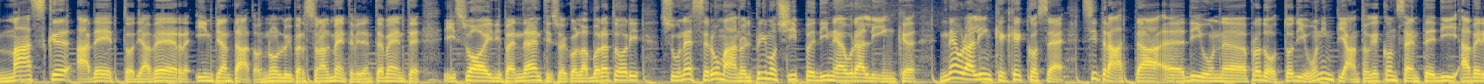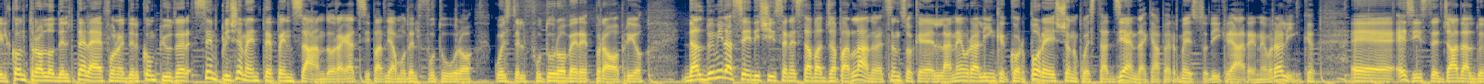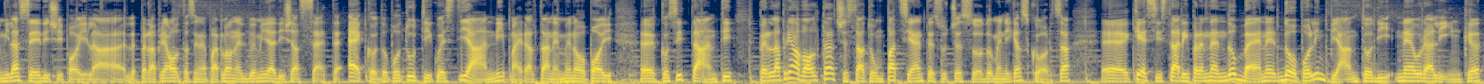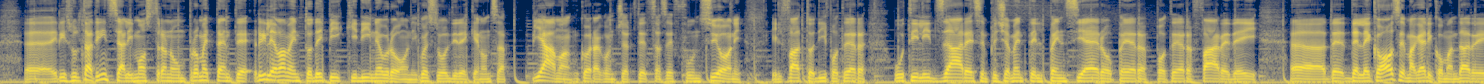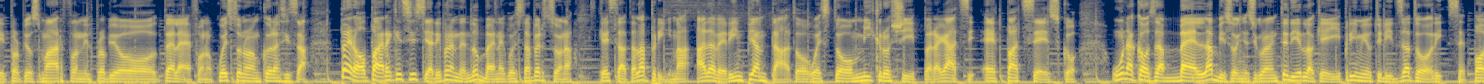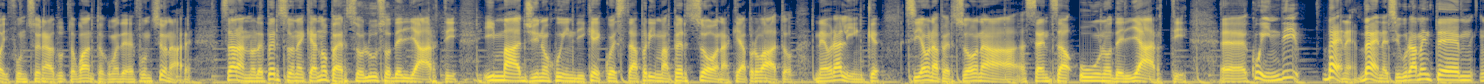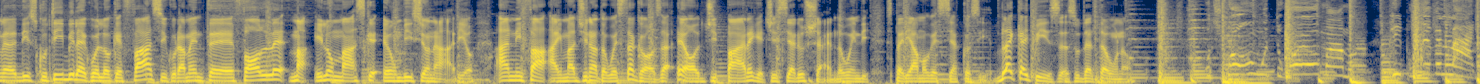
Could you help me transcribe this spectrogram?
Musk ha detto di aver impiantato, non lui personalmente evidentemente, i suoi dipendenti, i suoi collaboratori, su un essere umano il primo chip di Neuralink. Neuralink che cos'è? Si tratta eh, di un eh, prodotto, di un impianto che consente di avere il controllo del telefono e del computer semplicemente pensando. Ragazzi, parliamo del futuro, questo è il futuro vero e proprio. Dal 2016 se ne stava già parlando, nel senso che la Neuralink Corporation, questa azienda che ha permesso di creare Neuralink, eh, esiste già dal 2016, poi la, per la prima volta se ne parlò nel 2017. Ecco, dopo tutti questi anni, ma in realtà nemmeno poi eh, così tanti, per la prima volta c'è stato un paziente, è successo domenica scorsa, eh, che si sta riprendendo bene dopo l'impianto di Neuralink. Eh, I risultati iniziali mostrano un promettente rilevamento dei picchi di neuroni, questo vuol dire che non sappiamo ancora con certezza se funzioni il fatto di poter utilizzare semplicemente il pensiero per poter fare dei, uh, de- delle cose, magari comandare il proprio smartphone, il proprio telefono, questo non ancora si sa, però pare che si stia riprendendo bene questa persona che è stata la prima ad aver impiantato questo microchip, ragazzi, è pazzesco. Una cosa bella, bisogna sicuramente dirlo, è che i primi utilizzatori, se poi funzionerà tutto quanto come deve funzionare, saranno le persone che hanno perso l'uso degli arti. Immagino quindi che questa prima persona che ha provato Neuralink sia una persona senza uno degli arti. Eh, quindi Bene, bene, sicuramente eh, discutibile quello che fa, sicuramente folle, ma Elon Musk è un visionario. Anni fa ha immaginato questa cosa e oggi pare che ci stia riuscendo, quindi speriamo che sia così. Black Eyed Peas su Delta 1. What's wrong with the world, mama? People living like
